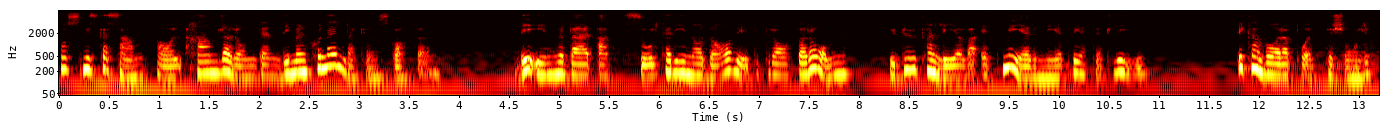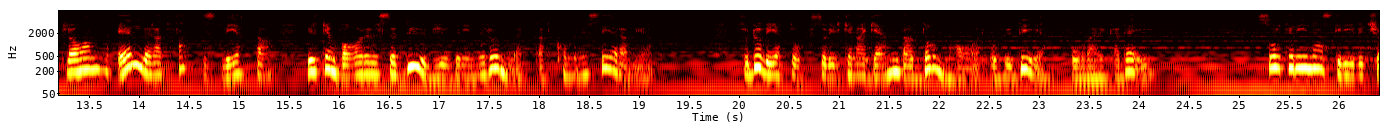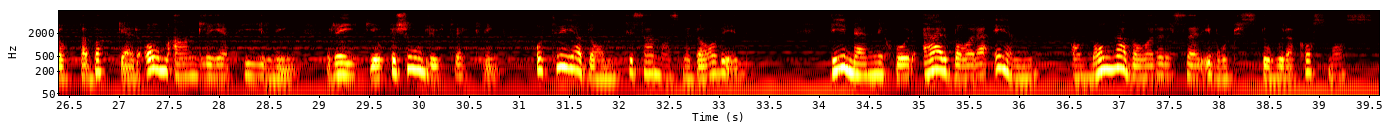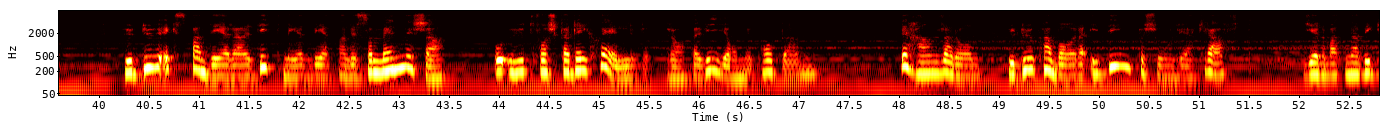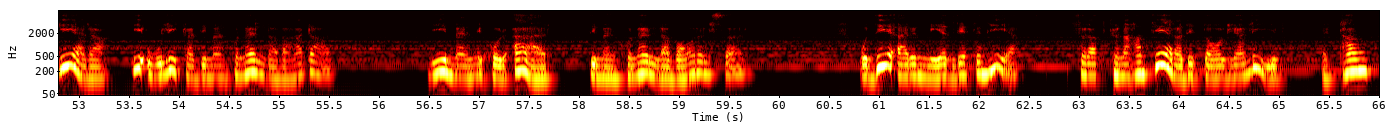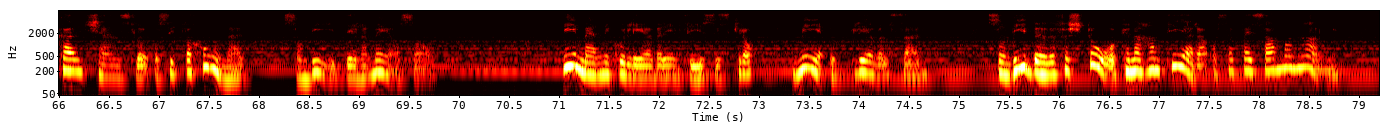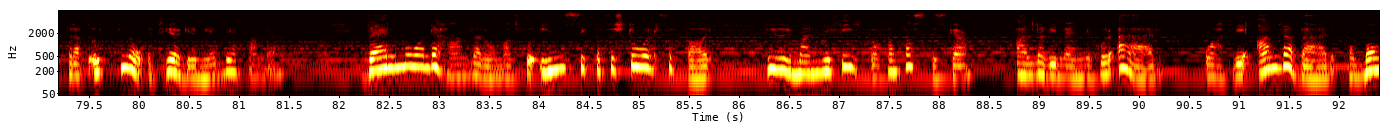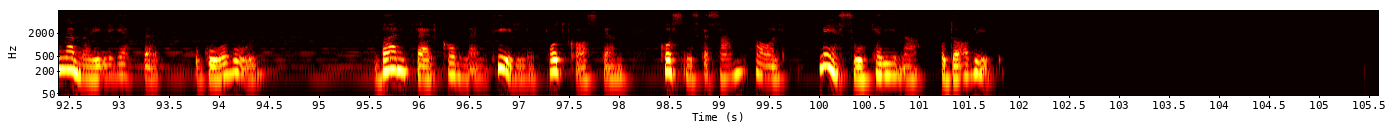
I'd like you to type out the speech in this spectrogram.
Kosmiska samtal handlar om den dimensionella kunskapen. Det innebär att sol karina och David pratar om hur du kan leva ett mer medvetet liv. Det kan vara på ett personligt plan eller att faktiskt veta vilken varelse du bjuder in i rummet att kommunicera med. För då vet du också vilken agenda de har och hur det påverkar dig sol Carina har skrivit 28 böcker om andlighet, healing, reiki och personlig utveckling och tre av dem tillsammans med David. Vi människor är bara en av många varelser i vårt stora kosmos. Hur du expanderar ditt medvetande som människa och utforskar dig själv pratar vi om i podden. Det handlar om hur du kan vara i din personliga kraft genom att navigera i olika dimensionella världar. Vi människor är dimensionella varelser. Och det är en medvetenhet för att kunna hantera ditt dagliga liv med tankar, känslor och situationer som vi delar med oss av. Vi människor lever i en fysisk kropp med upplevelser som vi behöver förstå och kunna hantera och sätta i sammanhang för att uppnå ett högre medvetande. Välmående handlar om att få insikt och förståelse för hur magnifika och fantastiska alla vi människor är och att vi alla bär på många möjligheter och gåvor. Varmt välkommen till podcasten Kosmiska samtal med sol karina och David.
